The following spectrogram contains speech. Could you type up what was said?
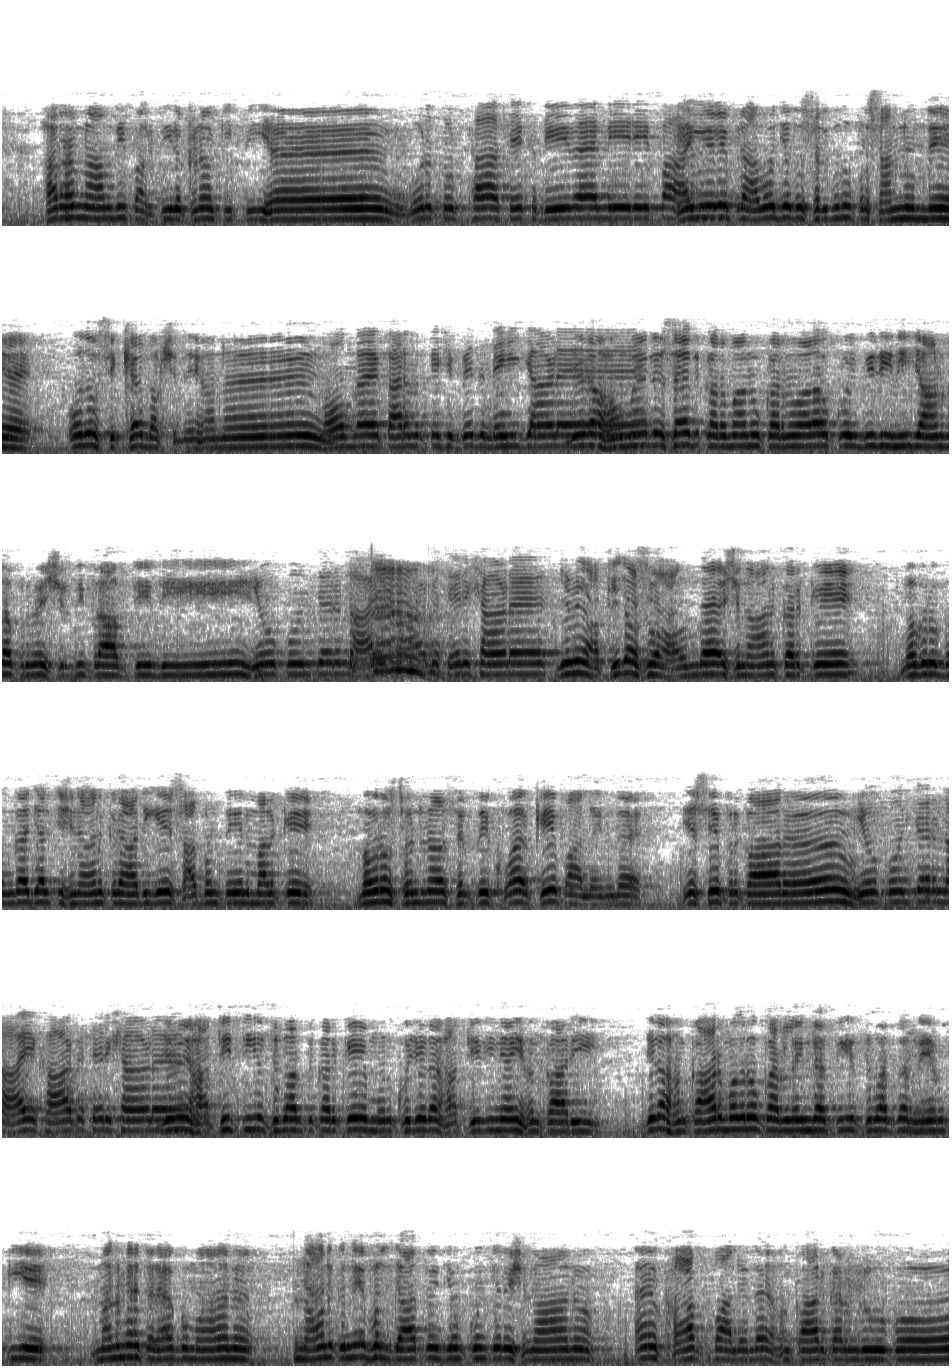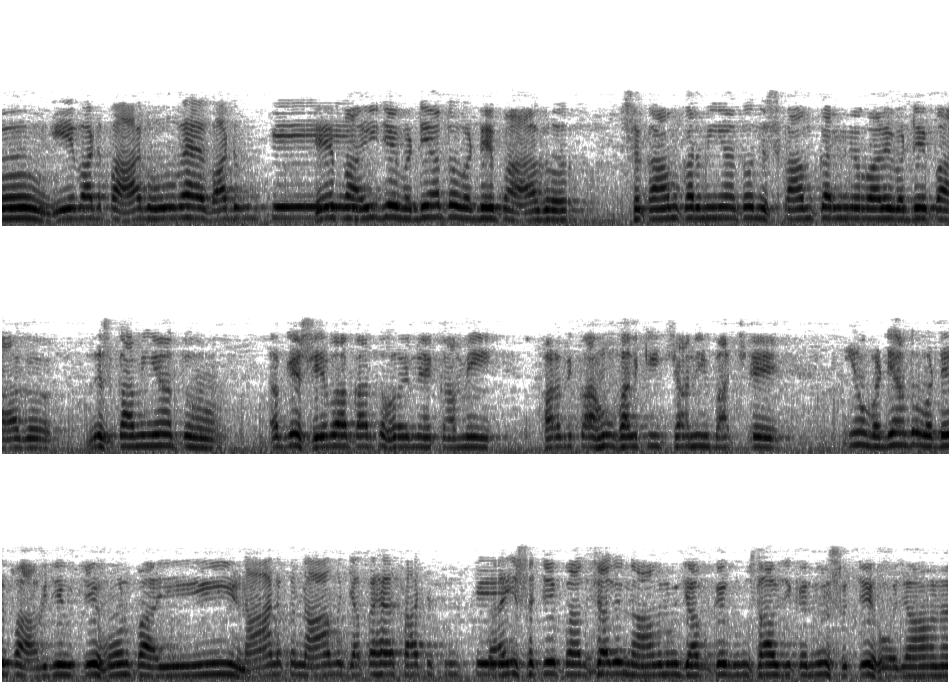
ਹਰ ਹਰ ਨਾਮ ਦੀ ਭਗਤੀ ਰੱਖਣਾ ਕੀਤੀ ਹੈ। ਗੁਰ ਤੁਠਾ ਸਿੱਖ ਦੇਵੈ ਮੇਰੇ ਭਾਈ ਭਾਈ। ਮੇਰੇ ਭਰਾਵੋ ਜਦੋਂ ਸਤਿਗੁਰੂ ਪ੍ਰਸੰਨ ਹੁੰਦੇ ਹੈ ਉਦੋਂ ਸਿੱਖਿਆ ਬਖਸ਼ਦੇ ਹਨ। ਹਉ ਮੈਂ ਕਰਮ ਕਿਛ ਵਿਦ ਨਹੀਂ ਜਾਣੈ। ਜਿਹੜਾ ਹਉਮੈ ਦੇ ਸਹਿਤ ਕਰਮਾਂ ਨੂੰ ਕਰਨ ਵਾਲਾ ਉਹ ਕੋਈ ਵਿਧੀ ਨਹੀਂ ਜਾਣਦਾ ਪਰਮੇਸ਼ਰ ਦੀ ਪ੍ਰਾਪਤੀ ਦੀ। ਜਿਉ ਕੁੰਚਰ ਨਾਇ ਭਾਗ ਸਿਰ ਛਾਣੈ। ਜਿਵੇਂ ਹਾਥੀ ਦਾ ਸੁਭਾਅ ਹੁੰਦਾ ਹੈ ਇਸ਼ਨਾਨ ਕਰਕੇ ਮਗਰੋਂ ਗੰਗਾ ਜਲ ਚ ਇਸ਼ਨਾਨ ਕਰਾ ਦਈਏ ਸਾਬਣ ਤੇਲ ਮਲ ਕੇ ਮਗਰੋਂ ਸੁੰਡ ਨਾਲ ਸਿਰ ਤੇ ਖੁਆ ਖੇ ਪਾ ਲੈਂਦਾ ਹੈ। ਇਸੇ ਪ੍ਰਕਾਰ ਜਿਉ ਕੁੰਚਰ ਨਾਇ ਖਾਕ ਸਿਰ ਛਾਣੈ। ਜਿਵੇਂ ਹਾਥੀ ਤੀਰਥ ਵਰਤ ਕਰਕੇ ਮਨੁੱਖ ਜਿਹੜਾ ਹਾਥੀ ਦੀ ਨਹੀਂ ਹੰਕਾਰੀ ਜਿਹੜਾ ਹੰਕਾਰ ਮਗਰੋਂ ਕਰ ਲੈਂਦਾ ਤੀਰਥ ਵਰਤ ਦਾ ਨੇਮ ਕੀਏ ਮਨ ਮੈਂ ਧਰਿਆ ਗੁਮਾਨ ਨਾਨਕ ਨੇ ਫੁੱਲ ਜਾਤੇ ਜਿਉ ਕੁੰਚਰ ਇਸ਼ਨਾਨ ਐ ਖਾਕ ਪਾ ਲੈਂਦਾ ਹੰਕਾਰ ਕਰਨ ਰੂਪ। ਜੇ ਵੱਡ ਭਾਗ ਹੋਵੈ ਵੱਡ ਉੱਚੇ। ਇਹ ਭਾਈ ਜੇ ਵੱਡਿਆਂ ਤੋਂ ਵੱਡੇ ਭਾਗ ਸਕਾਮ ਕਰਮੀਆਂ ਤੋਂ ਨਿਸਕਾਮ ਕਰਮੀਆਂ ਵਾਲੇ ਵੱਡੇ ਭਾਗ, ਨਿਸਕਾਮੀਆਂ ਤੋਂ ਅੱਗੇ ਸੇਵਾ ਕਰਤ ਹੋਏ ਨੇ ਕਾਮੀ ਫਰਦ ਕਾਹੂ ਫਲ ਕੀ ਇੱਛਾ ਬਾਛੇ ਇਉਂ ਵੱਡਿਆਂ ਤੋਂ ਵੱਡੇ ਭਾਗ ਜੇ ਉੱਚੇ ਹੋਣ ਭਾਈ? ਨਾਨਕ ਨਾਮ ਜਪਹਿ ਸੱਚ ਸੂਚੇ। ਭਾਈ ਸੱਚੇ ਪਾਤਸ਼ਾਹ ਦੇ ਨਾਮ ਨੂੰ ਜਪ ਕੇ ਗੁਰੂ ਸਾਹਿਬ ਜੀ ਕਹਿੰਦੇ ਸੁੱਚੇ ਹੋ ਜਾਣ।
